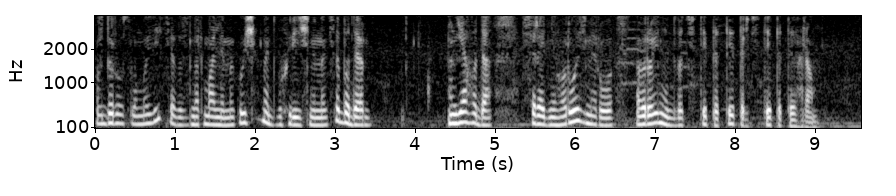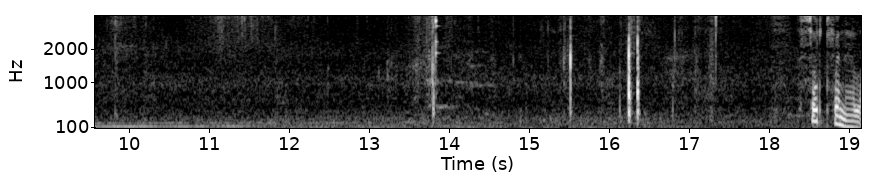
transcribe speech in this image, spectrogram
в дорослому віці з нормальними кущами двохрічними це буде ягода середнього розміру в районі 25-35 грам. Сорт фенела.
